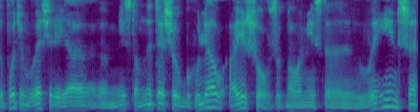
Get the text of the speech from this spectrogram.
то потім ввечері я е, містом не те, що гуляв, а йшов з одного міста в інше.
